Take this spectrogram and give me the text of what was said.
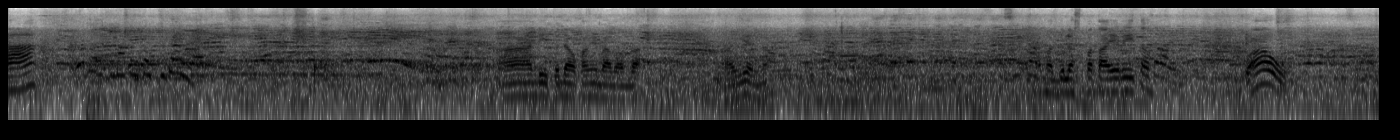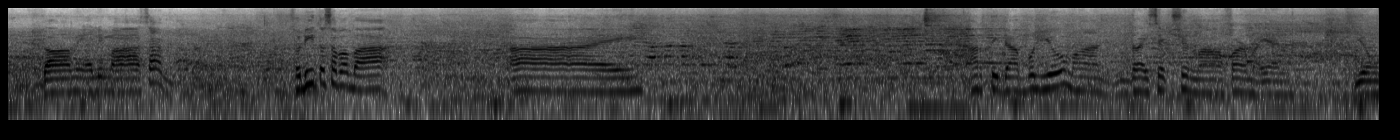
Ha? Ah, dito daw kami bababa. Ayun, no? Madulas pa tayo rito. Wow! Daming alimasag. So dito sa baba ay RTW, mga dry section, mga farm, ayan. Yung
